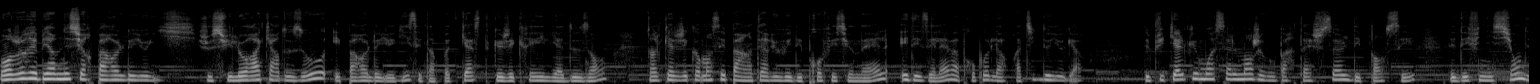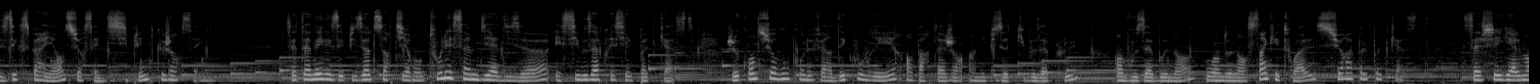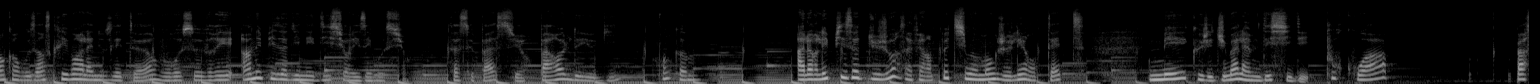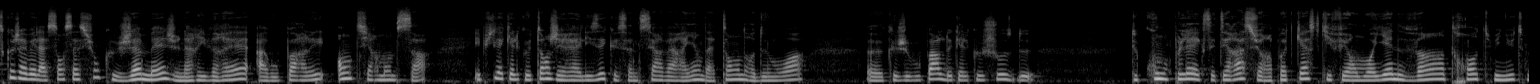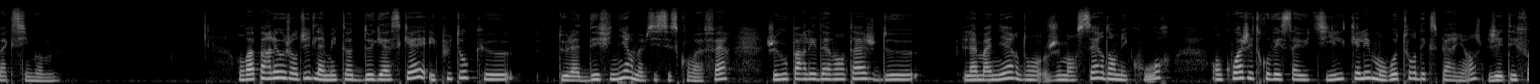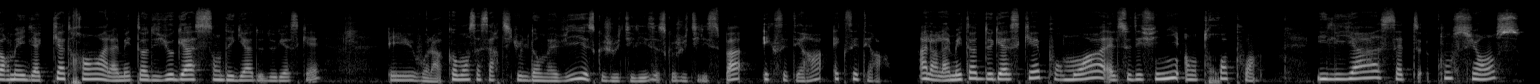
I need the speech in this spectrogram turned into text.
Bonjour et bienvenue sur Parole de Yogi. Je suis Laura Cardozo et Parole de Yogi, c'est un podcast que j'ai créé il y a deux ans, dans lequel j'ai commencé par interviewer des professionnels et des élèves à propos de leur pratique de yoga. Depuis quelques mois seulement, je vous partage seul des pensées, des définitions, des expériences sur cette discipline que j'enseigne. Cette année, les épisodes sortiront tous les samedis à 10h et si vous appréciez le podcast, je compte sur vous pour le faire découvrir en partageant un épisode qui vous a plu, en vous abonnant ou en donnant 5 étoiles sur Apple Podcast. Sachez également qu'en vous inscrivant à la newsletter, vous recevrez un épisode inédit sur les émotions. Ça se passe sur paroledeyogi.com. Alors l'épisode du jour, ça fait un petit moment que je l'ai en tête, mais que j'ai du mal à me décider. Pourquoi? Parce que j'avais la sensation que jamais je n'arriverais à vous parler entièrement de ça. Et puis il y a quelque temps, j'ai réalisé que ça ne servait à rien d'attendre de moi euh, que je vous parle de quelque chose de de complet, etc., sur un podcast qui fait en moyenne 20-30 minutes maximum. On va parler aujourd'hui de la méthode de Gasquet et plutôt que de la définir, même si c'est ce qu'on va faire, je vais vous parler davantage de la manière dont je m'en sers dans mes cours, en quoi j'ai trouvé ça utile, quel est mon retour d'expérience. J'ai été formée il y a 4 ans à la méthode yoga sans dégâts de De Gasquet. Et voilà, comment ça s'articule dans ma vie, est-ce que je l'utilise, est-ce que je l'utilise pas, etc., etc. Alors la méthode de Gasquet, pour moi, elle se définit en trois points. Il y a cette conscience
